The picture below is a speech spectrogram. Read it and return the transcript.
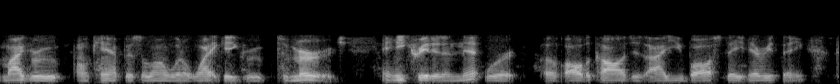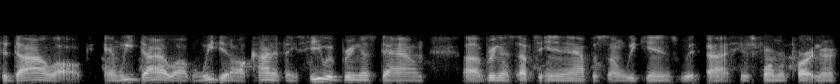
my group on campus along with a white gay group to merge, and he created a network of all the colleges, IU, Ball State, and everything, to dialogue. And we dialogue and we did all kind of things. He would bring us down, uh, bring us up to Indianapolis on weekends with uh, his former partner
